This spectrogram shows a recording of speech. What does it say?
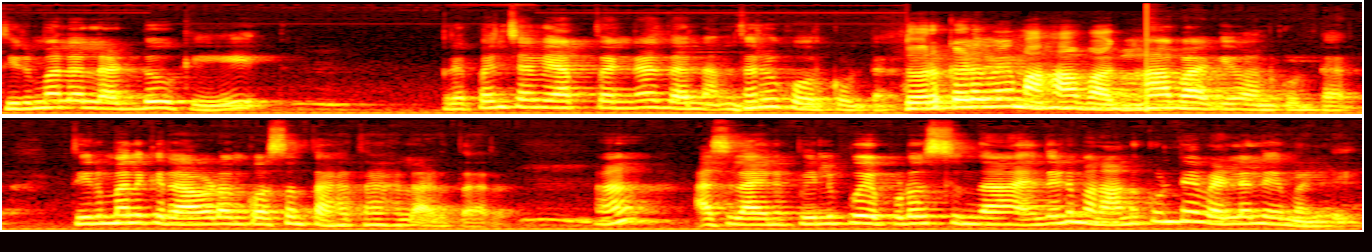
తిరుమల లడ్డూకి ప్రపంచవ్యాప్తంగా దాన్ని అందరూ కోరుకుంటారు. దొరకడమే మహాభాగ్యం. మహాభాగ్యం అనుకుంటారు. తిరుమలకి రావడం కోసం తహతహలాడతారు? అసలు ఆయన పిలుపు ఎప్పుడు వస్తుందా ఎందుకంటే మనం అనుకుంటే వెళ్ళలేమండి.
